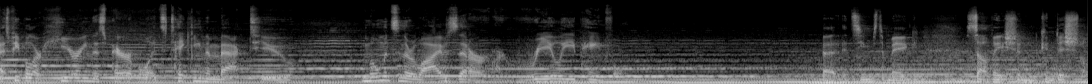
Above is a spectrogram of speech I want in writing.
As people are hearing this parable, it's taking them back to moments in their lives that are, are really painful. Uh, it seems to make salvation conditional.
